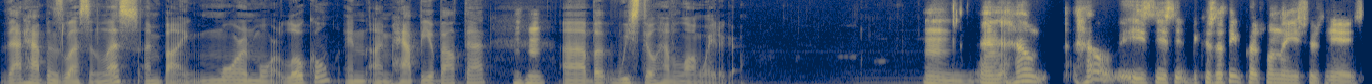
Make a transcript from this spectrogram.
that happens less and less. I'm buying more and more local, and I'm happy about that. Mm-hmm. Uh, but we still have a long way to go. Mm. And how how easy is it? Because I think perhaps one of the issues here is,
